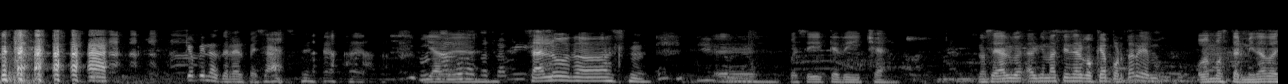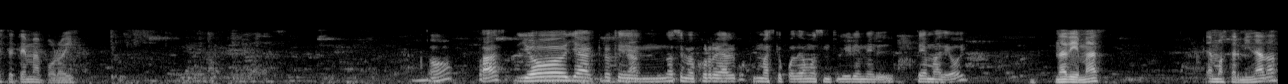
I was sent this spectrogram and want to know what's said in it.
¿Qué opinas del herpes? Un ya saludo ve. a nuestra amiga. Saludos. Eh, pues sí, qué dicha. No sé, ¿algo- ¿alguien más tiene algo que aportar? ¿O hemos terminado este tema por hoy? ¿No? Paz. Yo ya creo que ¿No? no se me ocurre algo más que podamos incluir en el tema de hoy. ¿Nadie más? ¿Hemos terminado?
